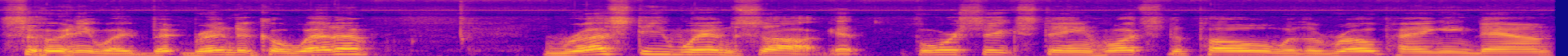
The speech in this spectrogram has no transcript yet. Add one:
So anyway, but Brenda Coweta, rusty windsock at 416. What's the pole with a rope hanging down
